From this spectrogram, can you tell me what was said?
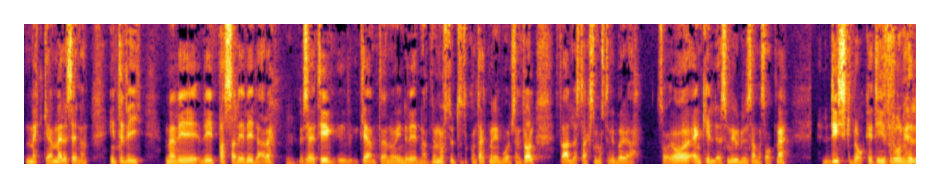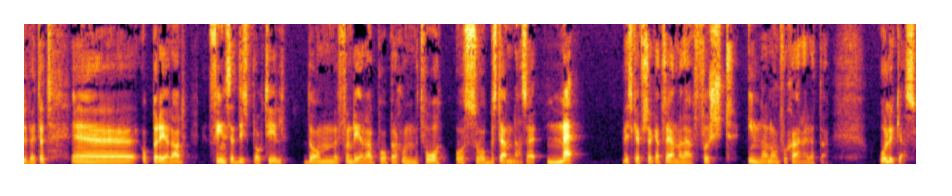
mecka medicinen. Inte vi, men vi, vi passar det vidare. Vi säger till klienten och individen att nu måste du ta kontakt med din vårdcentral. För alldeles strax så måste vi börja. Så jag har en kille som vi gjorde samma sak med. Diskbrocket ifrån helvetet. Eh, opererad. Finns ett diskbrock till. De funderar på operation nummer två. Och så bestämde han sig. Nej, vi ska försöka träna det här först. Innan någon får skära i detta. Och lyckas.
